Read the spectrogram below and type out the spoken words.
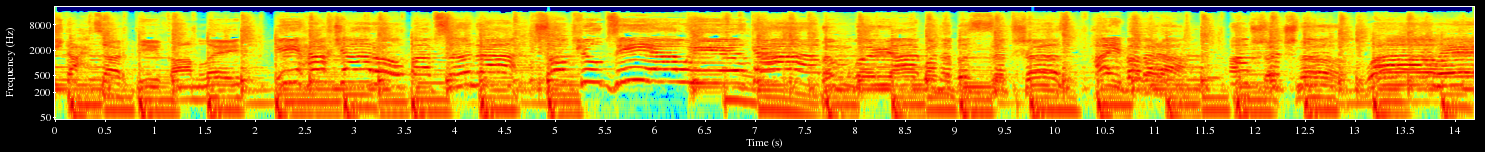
შტაჰცარდი ყამლეით იჰახჩარო პაფსნრა სოფშუბზია უილკა. ბმგვრა კვანა ბზაფშას ჰაი ბაბარა ამშაჩნა ვავე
